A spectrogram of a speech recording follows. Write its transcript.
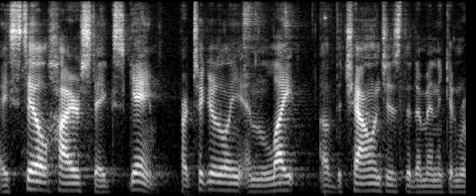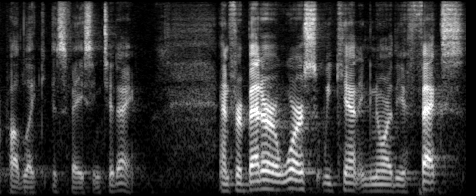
a still higher stakes game, particularly in light of the challenges the Dominican Republic is facing today. And for better or worse, we can't ignore the effects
